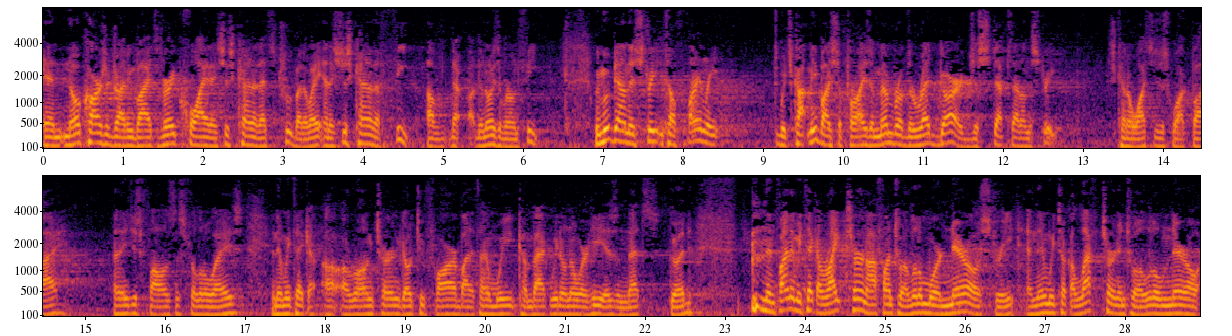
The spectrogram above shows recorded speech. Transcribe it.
and no cars are driving by. It's very quiet. It's just kind of, that's true, by the way, and it's just kind of the feet of, the, the noise of our own feet. We moved down this street until finally, which caught me by surprise, a member of the Red Guard just steps out on the street. Just kind of watches us walk by, and he just follows us for a little ways. And then we take a, a, a wrong turn, go too far. By the time we come back, we don't know where he is, and that's good. and then finally we take a right turn off onto a little more narrow street, and then we took a left turn into a little narrow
